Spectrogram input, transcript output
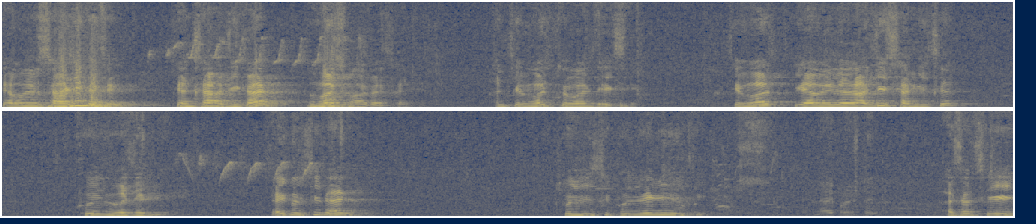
त्यामुळे साहजिकच आहे. त्यांचा अधिकार मत मागायचा आहे. आणि ते मत तुम्हाला द्यायचं ते मत यावेळेला आधीच सांगितलं खून बदलली. काही गोष्टी झाल्या. पूर्वीची खून वेगळी होती. असं ती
